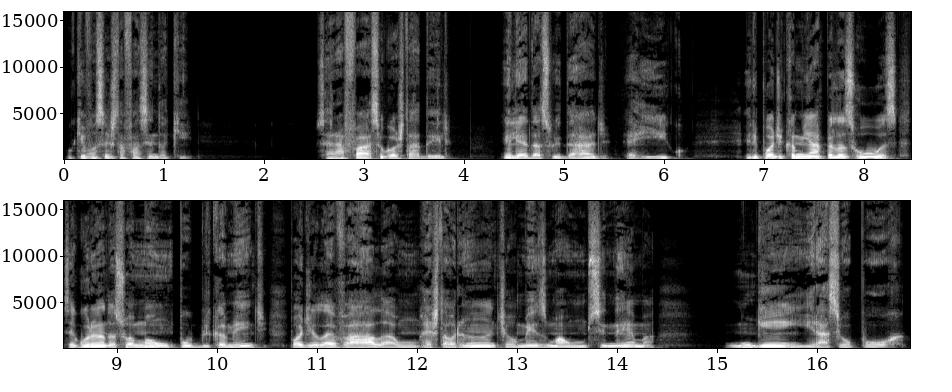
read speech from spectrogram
o que você está fazendo aqui? Será fácil gostar dele. Ele é da sua idade, é rico. Ele pode caminhar pelas ruas segurando a sua mão publicamente, pode levá-la a um restaurante ou mesmo a um cinema. Ninguém irá se opor.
